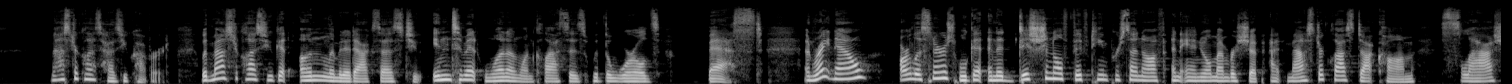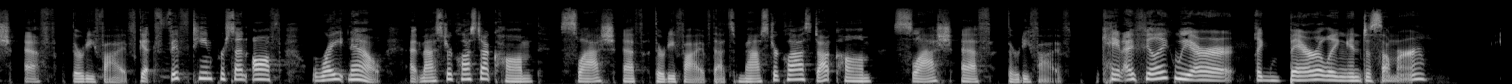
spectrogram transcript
Masterclass has you covered. With Masterclass, you get unlimited access to intimate one on one classes with the world's best. And right now, our listeners will get an additional 15% off an annual membership at masterclass.com slash F35. Get 15% off right now at masterclass.com slash F35. That's masterclass.com slash F35. Kate, I feel like we are like barreling into summer.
